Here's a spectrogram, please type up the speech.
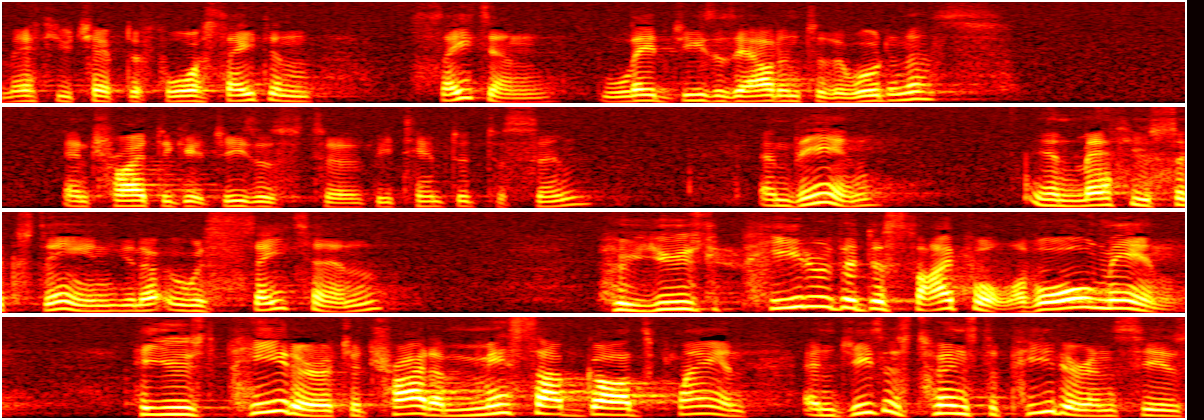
Matthew chapter 4, Satan, Satan led Jesus out into the wilderness and tried to get Jesus to be tempted to sin. And then in Matthew 16, you know, it was Satan who used Peter, the disciple of all men. He used Peter to try to mess up God's plan. And Jesus turns to Peter and says,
